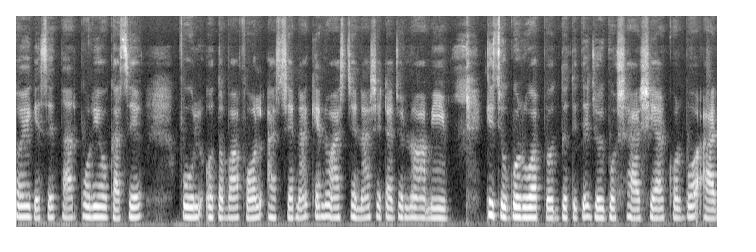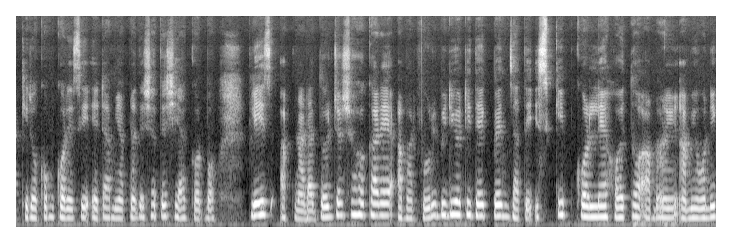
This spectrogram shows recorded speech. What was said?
হয়ে গেছে, তারপরেও গাছে ফুল অথবা ফল আসছে না। কেন আসছে না? সেটার জন্য আমি কিছু ঘরোয়া পদ্ধতিতে জৈব সার শেয়ার করব। আর কীরকম করেছি, এটা আমি আপনাদের সাথে শেয়ার করব। প্লিজ আপনারা ধৈর্য সহকারে আমার ফুল ভিডিওটি দেখবেন, যাতে স্কিপ করলে হয়তো আমার আমি অনেক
